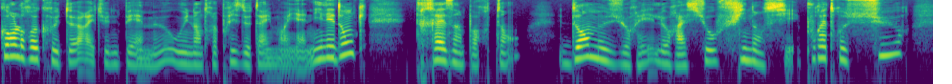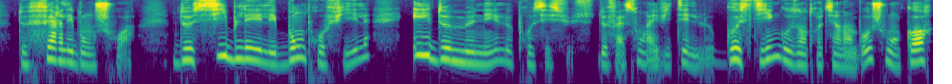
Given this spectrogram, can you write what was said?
quand le recruteur est une PME ou une entreprise de taille moyenne. Il est donc très important d'en mesurer le ratio financier pour être sûr de faire les bons choix, de cibler les bons profils et de mener le processus de façon à éviter le ghosting aux entretiens d'embauche ou encore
